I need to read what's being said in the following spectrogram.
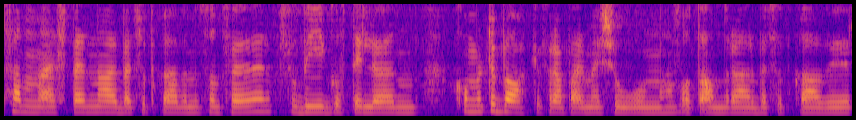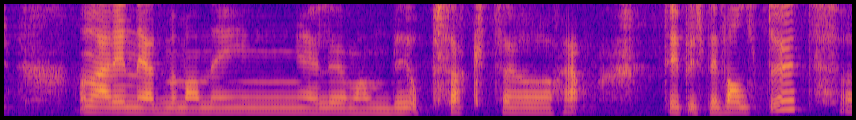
samme spennende arbeidsoppgavene som før, forbi gått i lønn, kommer tilbake fra permisjon, har fått andre arbeidsoppgaver, man er i nedbemanning, eller man blir oppsagt og ja, typisk blir valgt ut. Så,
